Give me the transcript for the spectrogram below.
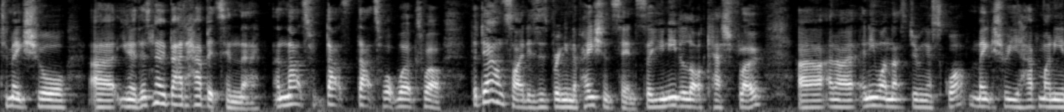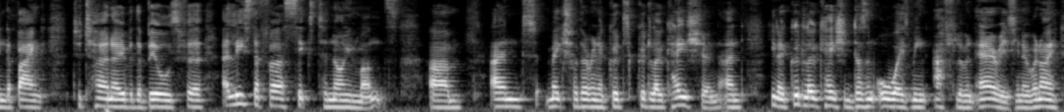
to make sure uh, you know there's no bad habits in there, and that's that's that's what works well. The downside is is bringing the patients in, so you need a lot of cash flow. Uh, and uh, anyone that's doing a squat, make sure you have money in the bank to turn over the bills for at least the first six to nine months. Um, and make sure they're in a good good location. And you know, good location doesn't always mean affluent areas. You know, when I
